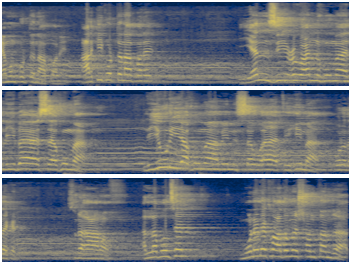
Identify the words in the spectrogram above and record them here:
এমন করতে না পারে। আর কি করতে না পারে? দেখেন আরাফ। আল্লাহ বলছেন, মনে রেখো আদমের সন্তানরা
